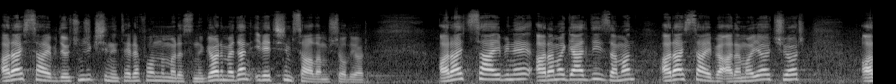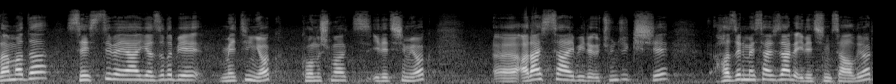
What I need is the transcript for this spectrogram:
araç sahibi de üçüncü kişinin telefon numarasını görmeden iletişim sağlamış oluyor. Araç sahibine arama geldiği zaman araç sahibi aramayı açıyor. Aramada sesli veya yazılı bir metin yok, konuşma, iletişim yok. Ee, araç sahibiyle üçüncü kişi hazır mesajlarla iletişim sağlıyor.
